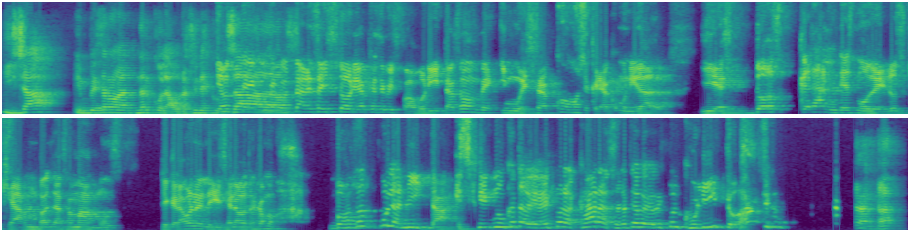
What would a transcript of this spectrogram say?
y ya empezaron a tener colaboraciones cruzadas. Yo tengo que contar esa historia que es de mis favoritas, hombre, y muestra cómo se crea comunidad. Y es dos grandes modelos que ambas las amamos, que cada una le dice a la otra como, vos sos fulanita, es que nunca te había visto la cara, solo te había visto el culito.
